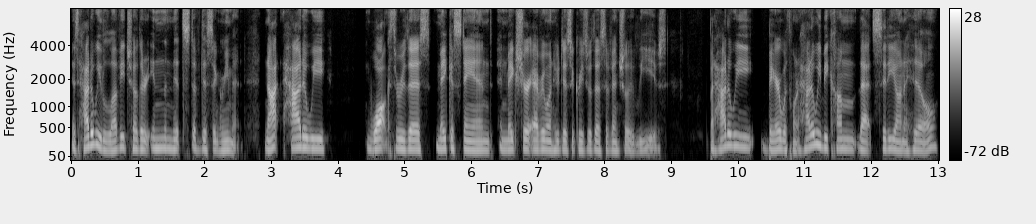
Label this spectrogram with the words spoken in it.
is how do we love each other in the midst of disagreement? Not how do we walk through this, make a stand and make sure everyone who disagrees with us eventually leaves. But how do we bear with one? How do we become that city on a hill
